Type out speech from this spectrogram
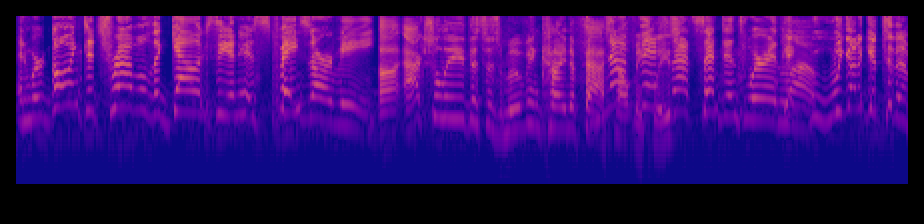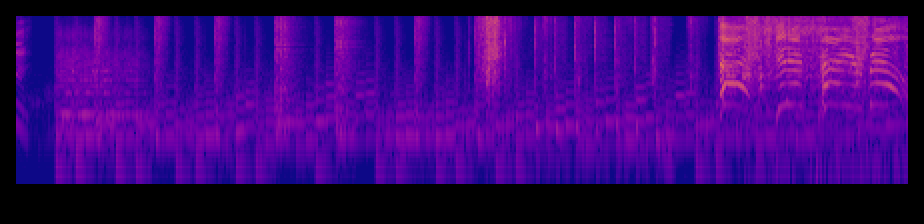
and we're going to travel the galaxy in his space RV. Uh, actually, this is moving kind of fast. now Help me, finish please. that sentence. We're in Okay, love. we gotta get to them. Hey, you didn't pay your bill!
